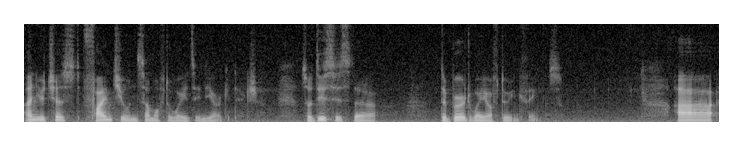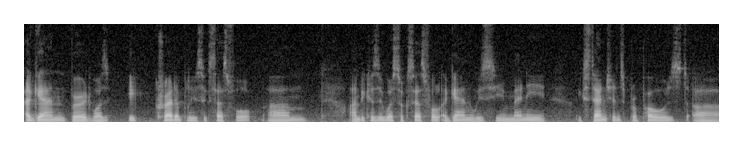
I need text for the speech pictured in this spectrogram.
and you just fine tune some of the weights in the architecture. So this is the the BERT way of doing things. Uh, again, BERT was incredibly successful. Um, and because it was successful, again, we see many extensions proposed. Uh,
